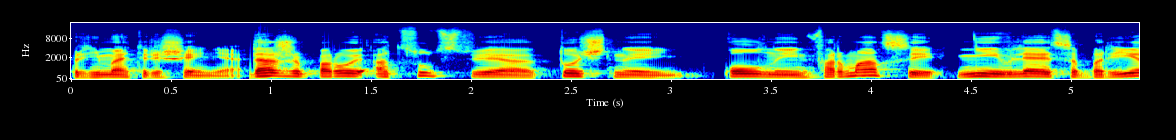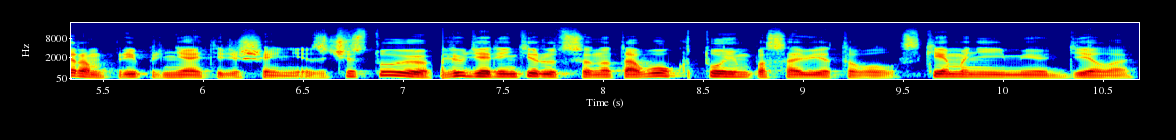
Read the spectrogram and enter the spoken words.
принимать решения. Даже порой отсутствие точной полной информации не является барьером при принятии решения. Зачастую люди ориентируются на того, кто им посоветовал, с кем они имеют дело,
